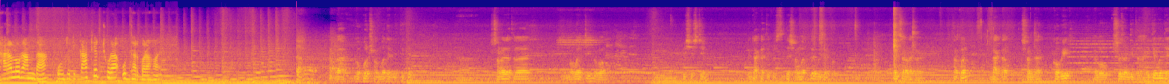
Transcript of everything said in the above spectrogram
ধারালো রান্দা ও দুটি কাঠের ছোড়া উদ্ধার করা হয়। গোপন সংবাদের ভিত্তিতে মোবাইল টিম এবং বিশেষ টিম ডাকাতি প্রস্তুতির সংবাদ পেয়ে করে, পরিচালনা করে। তখন ডাকাত সর্দার কবির এবং সুজন দিতে হয়। ইতিমধ্যে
